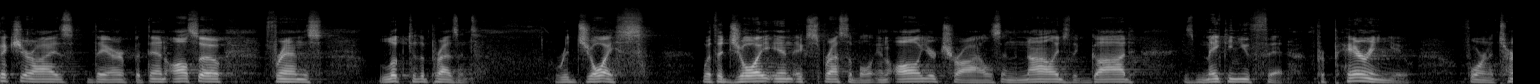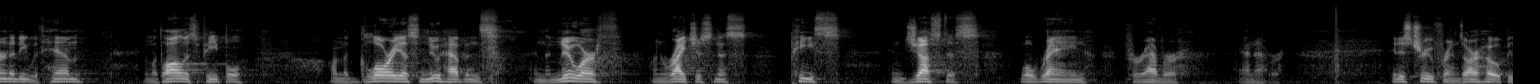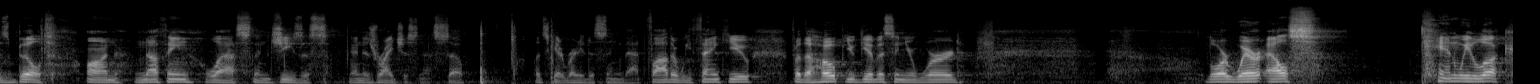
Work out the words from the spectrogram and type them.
Fix your eyes there, but then also, friends, look to the present. Rejoice with a joy inexpressible in all your trials and the knowledge that God is making you fit, preparing you for an eternity with Him and with all His people on the glorious new heavens and the new earth when righteousness, peace, and justice will reign forever and ever. It is true, friends, our hope is built on nothing less than Jesus and his righteousness. So let's get ready to sing that. Father, we thank you for the hope you give us in your word. Lord, where else can we look?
